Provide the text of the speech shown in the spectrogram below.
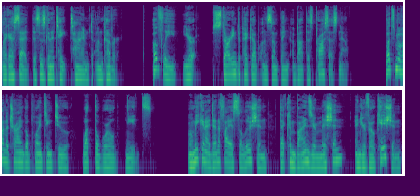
Like I said, this is going to take time to uncover. Hopefully, you're starting to pick up on something about this process now. Let's move on to triangle pointing to what the world needs. When we can identify a solution that combines your mission and your vocation,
